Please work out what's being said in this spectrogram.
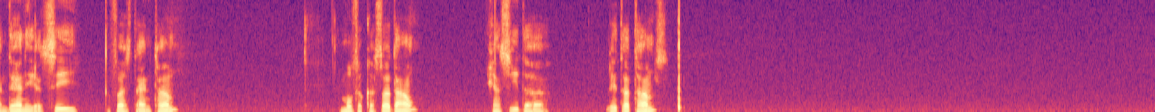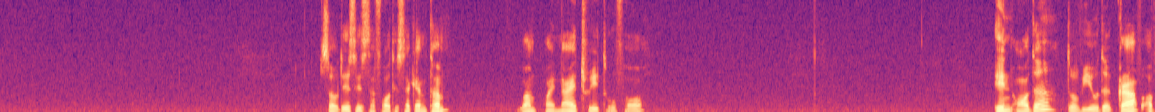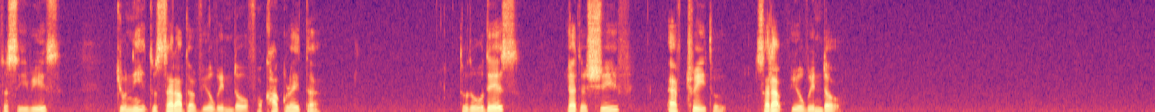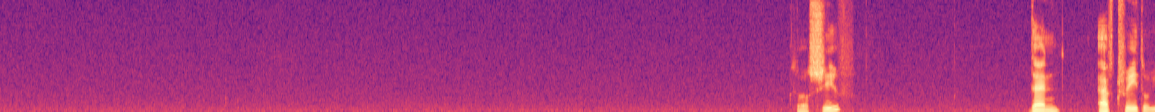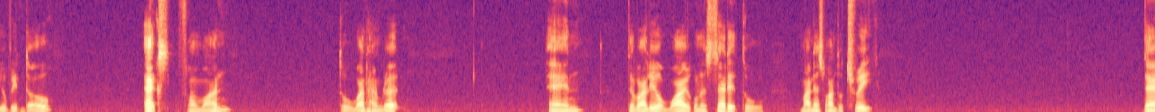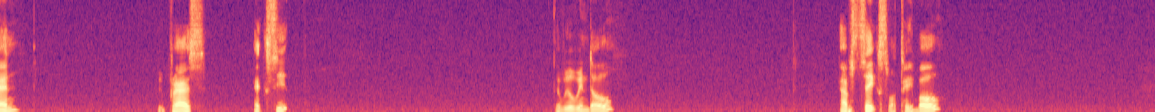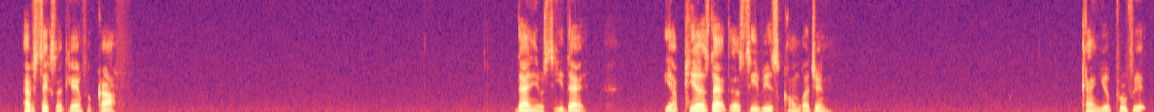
and then you can see the first 10 term. Move the cursor down, you can see the later terms. So this is the 42nd term, 1.9324. In order to view the graph of the series, you need to set up the view window for calculator. To do this, you have to shift F3 to set up view window. So shift, then F3 to view window, X from 1 to 100, and the value of Y we're going to set it to minus 1 to 3. Then we press exit the view window F6 for table, F6 again for graph. Then you see that it appears that the series converging. Can you prove it?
